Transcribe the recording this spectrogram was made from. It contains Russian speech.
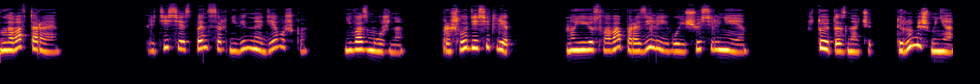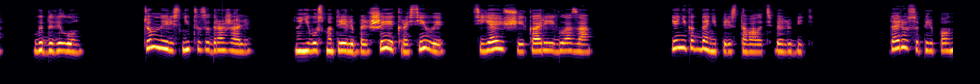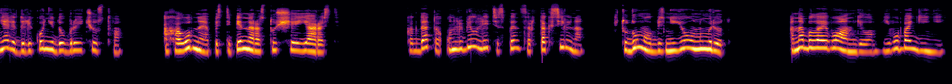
Глава вторая. Летисия Спенсер – невинная девушка? Невозможно. Прошло десять лет, но ее слова поразили его еще сильнее. «Что это значит? Ты любишь меня?» – выдавил он. Темные ресницы задрожали. На него смотрели большие, красивые, сияющие карие глаза. «Я никогда не переставала тебя любить». Дариуса переполняли далеко не добрые чувства а холодная, постепенно растущая ярость. Когда-то он любил Лети Спенсер так сильно, что думал, без нее он умрет. Она была его ангелом, его богиней.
